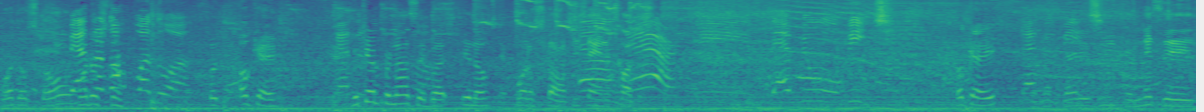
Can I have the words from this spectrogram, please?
Porto Stone? Pedra do Stone. Arpoador. But, okay. Pedra We can't pronounce it, but you know. Yeah, Porto Stone. She's saying it's called there is Devil Beach. Okay. Devil Betty Beach. Beach, and this is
